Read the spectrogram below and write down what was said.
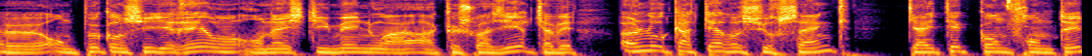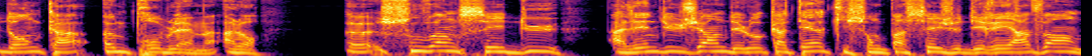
on peut considérer, on, a estimé, nous, à, que choisir, qu'il y avait un locataire sur cinq qui a été confronté donc à un problème. Alors, souvent, c'est dû à l'indulgence des locataires qui sont passés, je dirais, avant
